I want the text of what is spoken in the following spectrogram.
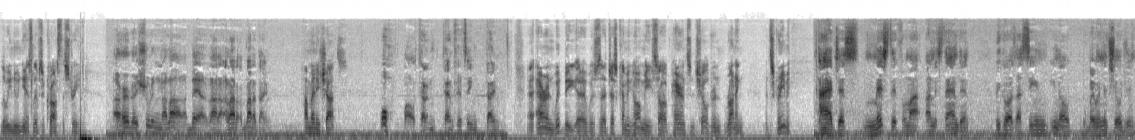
Louis Nunez lives across the street. I heard the shooting a lot there, a lot, a lot, a lot of time. How many shots? Oh, about 10, 10 15 times. Uh, Aaron Whitby uh, was uh, just coming home. He saw parents and children running and screaming. I had just missed it from my understanding because I seen, you know, the women and children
